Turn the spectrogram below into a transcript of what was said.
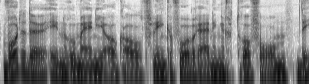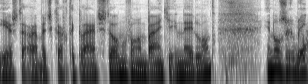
worden er in Roemenië ook al flinke voorbereidingen getroffen... om de eerste arbeidskrachten klaar te stomen voor een baantje in Nederland. In onze rubriek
